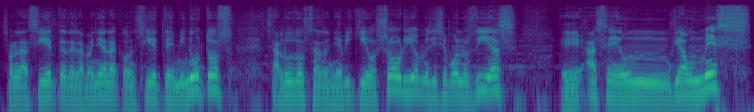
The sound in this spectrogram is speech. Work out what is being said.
Son las 7 de la mañana con 7 minutos. Saludos a doña Vicky Osorio me dice buenos días. Eh, hace un ya un mes,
